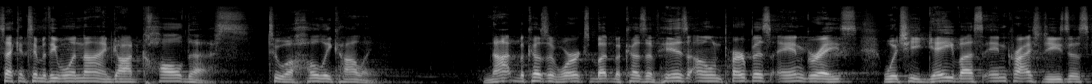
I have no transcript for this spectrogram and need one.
2 Timothy 1 9, God called us to a holy calling not because of works, but because of his own purpose and grace, which he gave us in Christ Jesus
